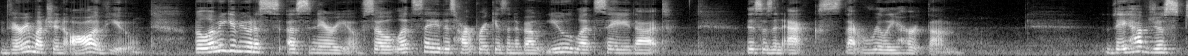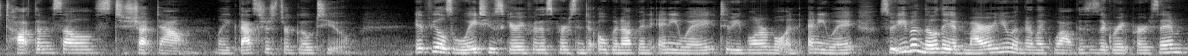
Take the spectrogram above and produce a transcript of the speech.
very much in awe of you. But let me give you a, a scenario. So let's say this heartbreak isn't about you. Let's say that this is an ex that really hurt them. They have just taught themselves to shut down. Like that's just their go-to it feels way too scary for this person to open up in any way, to be vulnerable in any way. So even though they admire you and they're like, wow, this is a great person,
